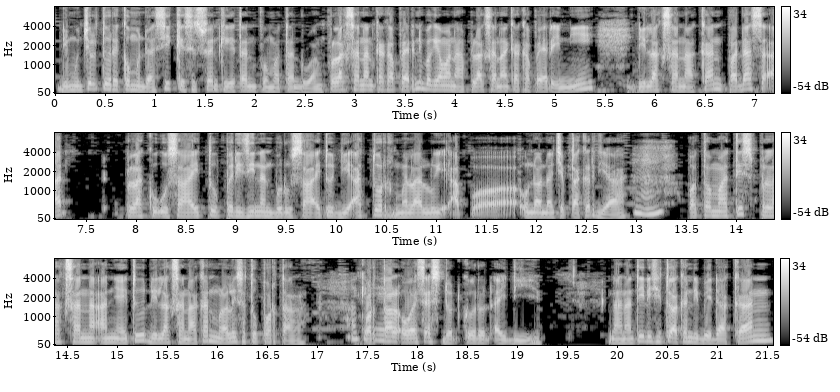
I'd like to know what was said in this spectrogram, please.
dimuncul tuh rekomendasi kesesuaian kegiatan pemetaan ruang. Pelaksanaan KKPR ini bagaimana? Pelaksanaan KKPR ini dilaksanakan pada saat pelaku usaha itu perizinan berusaha itu diatur melalui apa Undang-Undang Cipta Kerja, Hmm. otomatis pelaksanaannya itu dilaksanakan melalui satu portal, Oke. portal oss.go.id. Nah, nanti di situ akan dibedakan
